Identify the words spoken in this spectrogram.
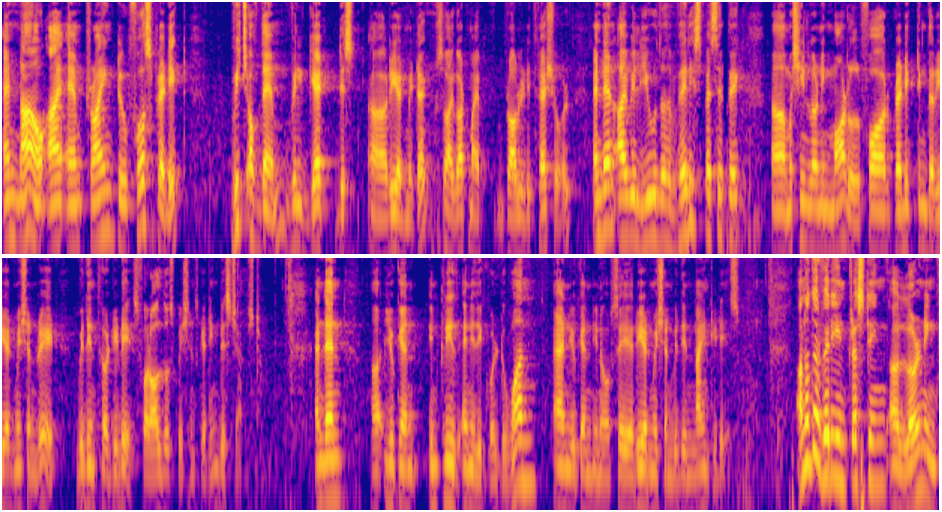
and now I am trying to first predict which of them will get dis, uh, readmitted. So I got my probability threshold. And then I will use a very specific uh, machine learning model for predicting the readmission rate within 30 days for all those patients getting discharged. And then uh, you can increase n is equal to 1, and you can, you know, say readmission within 90 days. Another very interesting uh, learning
